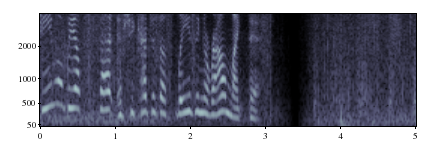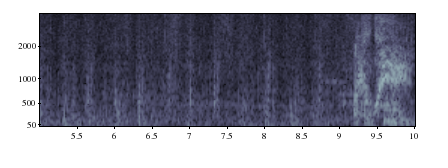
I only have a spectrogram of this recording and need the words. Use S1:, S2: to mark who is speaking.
S1: Jean will be upset if she catches us lazing around like this.
S2: Freya!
